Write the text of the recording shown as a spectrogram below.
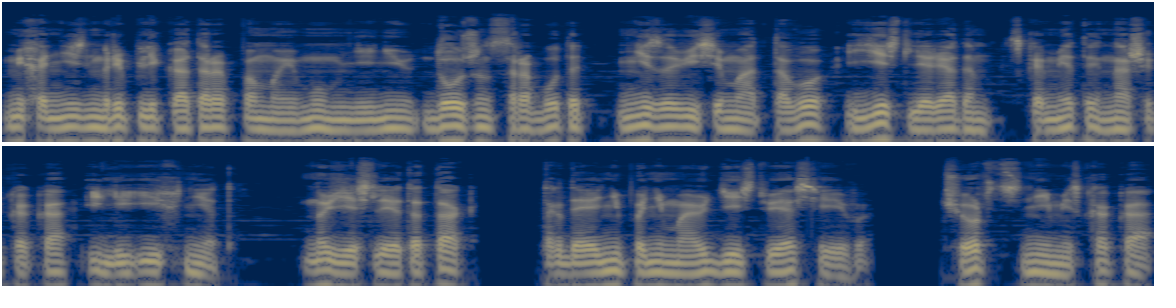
Механизм репликатора, по моему мнению, должен сработать независимо от того, есть ли рядом с кометой наши КК или их нет. Но если это так, тогда я не понимаю действий Асеева. Черт с ними, с КК.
